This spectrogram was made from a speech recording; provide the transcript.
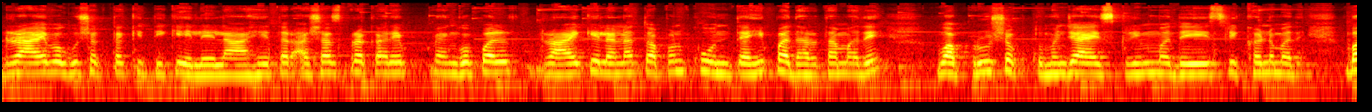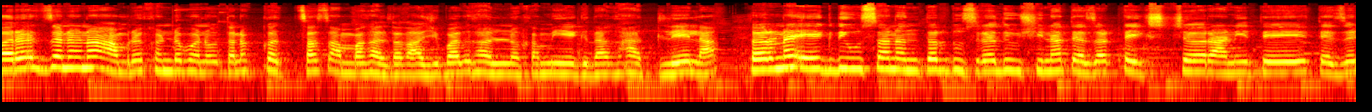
ड्राय बघू शकता किती केलेला आहे. तर अशाच प्रकारे मँगो पल्प ड्राय केला ना तो आपण कोणत्याही पदार्थामध्ये वापरू शकतो. म्हणजे आईस्क्रीममध्ये श्रीखंडमध्ये. बऱ्याच जणांना आम्रखंड बनवताना कच्चाच आंबा घालतात. अजिबात घालू नका. मी एकदा घातलेला. तर ना एक दिवसानंतर दुसऱ्या दिवशी ना त्याचा टेक्स्चर आणि ते त्याचे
